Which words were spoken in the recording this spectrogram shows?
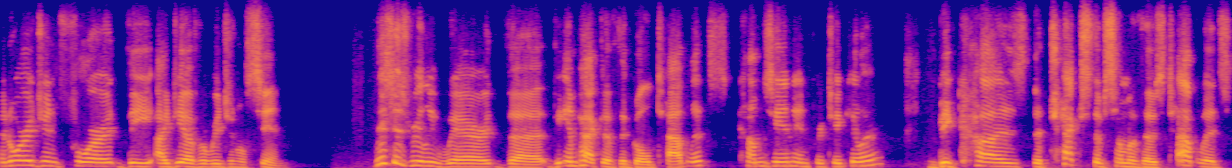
an origin for the idea of original sin. This is really where the the impact of the gold tablets comes in in particular because the text of some of those tablets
